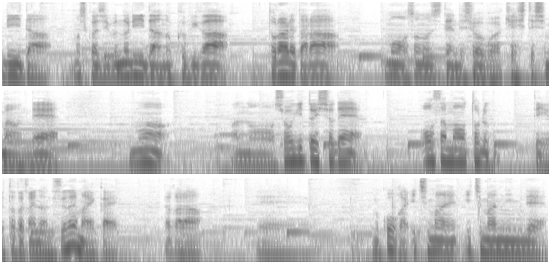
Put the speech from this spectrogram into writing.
リーダーもしくは自分のリーダーの首が取られたらもうその時点で勝負は消してしまうんでまああの将棋と一緒で王様を取るっていう戦いなんですよね毎回だから、えー、向こうが1万 ,1 万人で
